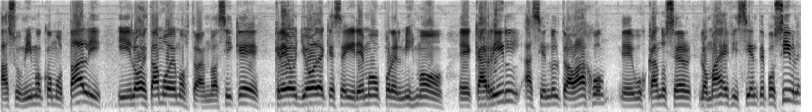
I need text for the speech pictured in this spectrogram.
asumimos como tal y, y, lo estamos demostrando. Así que creo yo de que seguiremos por el mismo carril haciendo el trabajo, buscando ser lo más eficiente posible.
